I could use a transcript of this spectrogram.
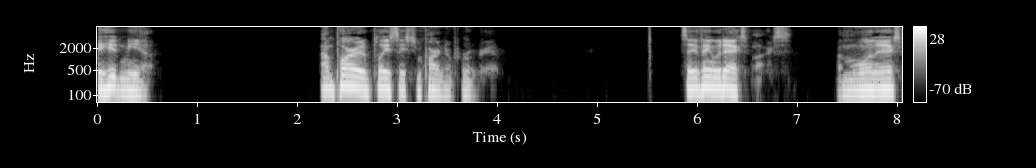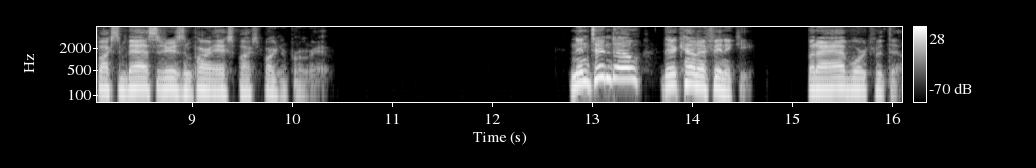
They hit me up. I'm part of the PlayStation Partner Program. Same thing with Xbox. I'm one of the Xbox ambassadors and part of Xbox Partner Program. Nintendo, they're kind of finicky, but I have worked with them.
